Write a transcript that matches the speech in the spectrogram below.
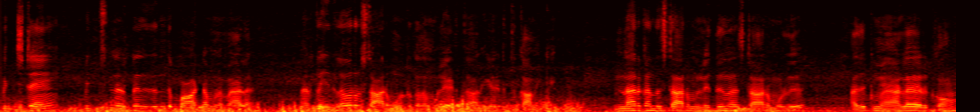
பிச்சிட்டேன். பிச்சு நேரத்தில் இது இந்த பாட்டமில் மேலே. நேரத்தில் இதில் ஒரு ஸ்டார் முள் இருக்கும். அந்த முள் எடுத்து எடுத்து காமிக்கேன் என்ன இருக்கு அந்த ஸ்டார் முள் இது அந்த ஸ்டார் முள் அதுக்கு மேலே இருக்கும்.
